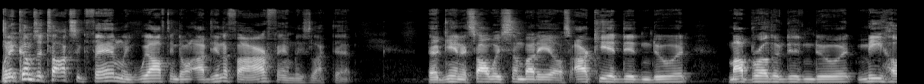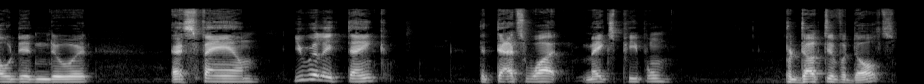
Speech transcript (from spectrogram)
When it comes to toxic family, we often don't identify our families like that. Again, it's always somebody else. Our kid didn't do it. My brother didn't do it. Miho didn't do it. As fam. You really think that that's what makes people productive adults?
